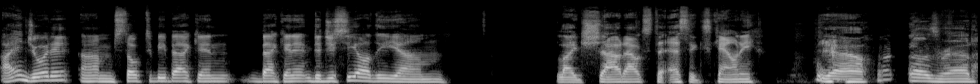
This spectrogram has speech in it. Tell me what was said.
I enjoyed it. I'm stoked to be back in back in it. Did you see all the um like shout outs to Essex County? Yeah. That was rad.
